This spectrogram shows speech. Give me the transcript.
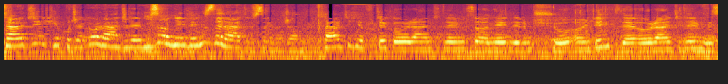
Tercih yapacak öğrencilerimize önerileriniz nelerdir Sayın Hocam? Tercih yapacak öğrencilerimize önerilerim şu. Öncelikle öğrencilerimiz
